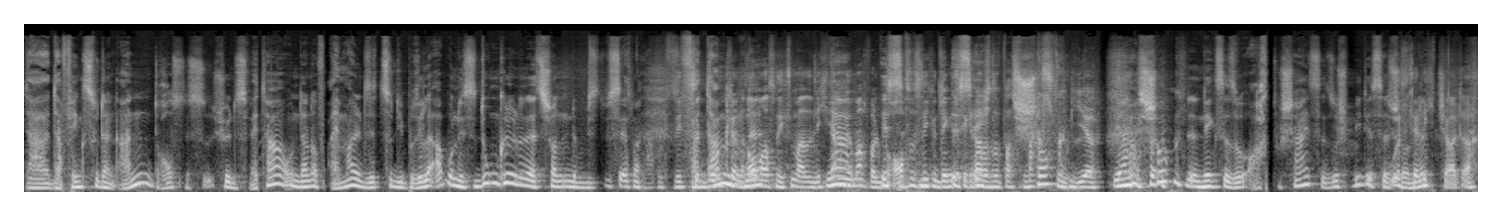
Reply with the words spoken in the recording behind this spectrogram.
da, da fängst du dann an, draußen ist schönes Wetter und dann auf einmal setzt du die Brille ab und es ist dunkel und ist schon, du bist, bist erstmal, verdammt, ne? nichts mal Licht Ja, angemacht, weil du ist- brauchst es nicht und denkst dir gerade so, was machst du Schock. hier? Ja, Schock. Dann denkst du so, ach du Scheiße, so spät ist das Wo schon. ist der Ne? Lichtschalter?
